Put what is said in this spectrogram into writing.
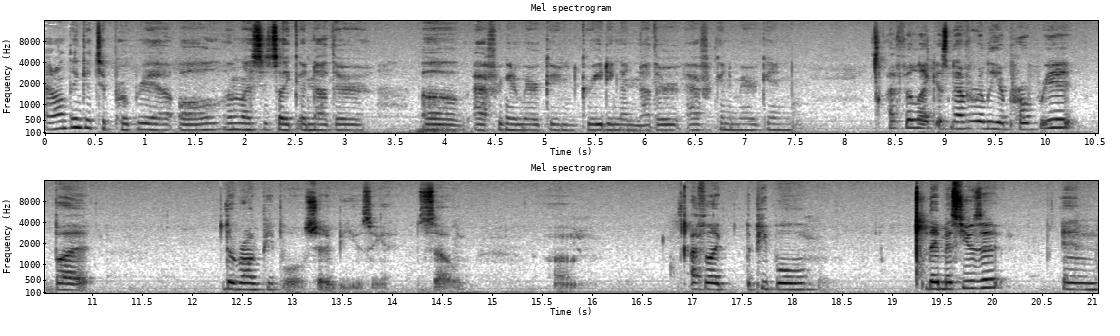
I don't think it's appropriate at all unless it's like another uh, African American greeting another African American. I feel like it's never really appropriate, but the wrong people shouldn't be using it. So um, I feel like the people they misuse it in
